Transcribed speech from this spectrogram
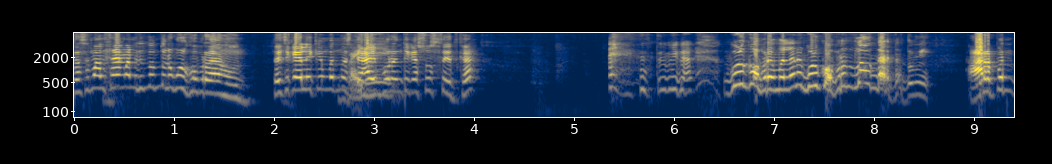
तसं मला सांगा ना देतो तुला गुळ खोबरं आणून. त्याची काय लई किंमत नसते? बाई. आयफोन आणि ते काय स्वस्त आहेत का? तुम्ही ना गुळ खोबरं म्हणलं ना गुळ खोबरंच लावून धरता तुम्ही. अरे पण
